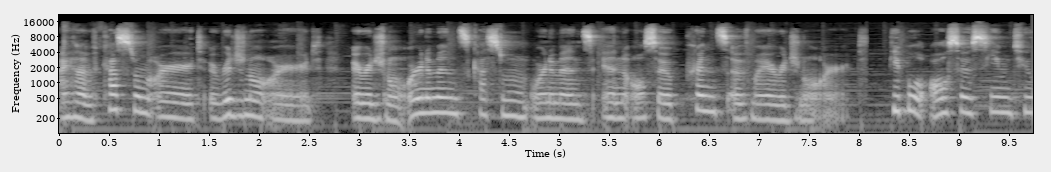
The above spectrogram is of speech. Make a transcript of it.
I have custom art, original art, original ornaments, custom ornaments, and also prints of my original art. People also seem to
